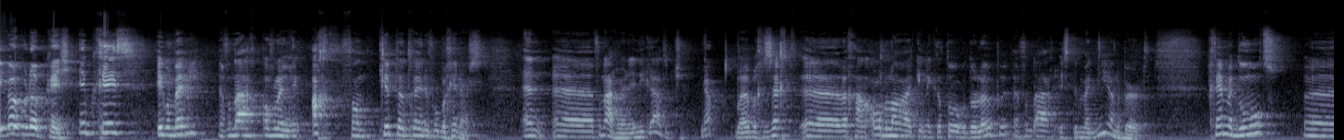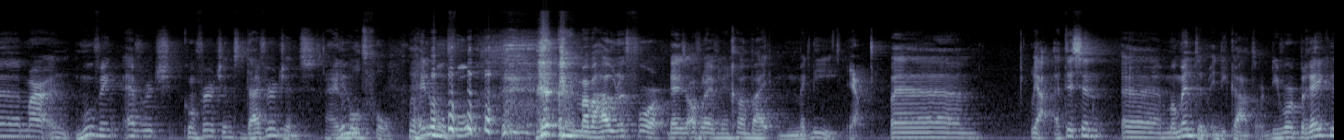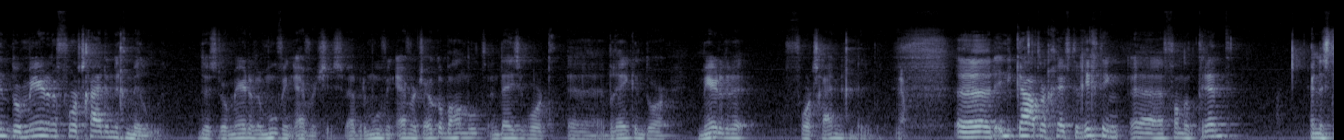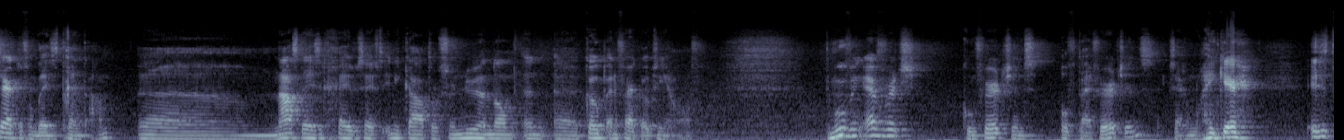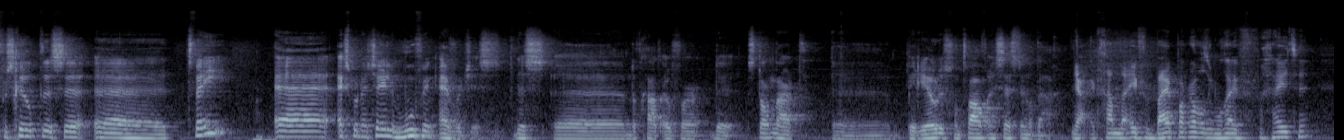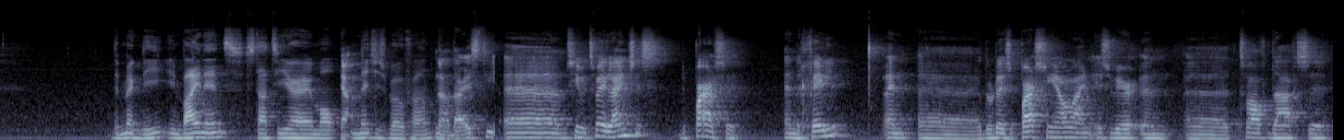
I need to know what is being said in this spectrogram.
Hey, welkom bij. Ik ben Chris. Ik ben Barry en vandaag aflevering 8 van Crypto Traden voor Beginners. En eh, vandaag weer een indicatortje. Ja. We hebben gezegd, eh, we gaan alle belangrijke indicatoren doorlopen. En vandaag is de MACD aan de beurt. Geen McDonald's, eh, maar een Moving Average Convergence Divergence. Hele mond vol. Hele mond vol. maar we houden het voor deze aflevering gewoon bij MACD. Ja. Ehm, ja, het is een momentum indicator. Die wordt berekend door meerdere voortschrijdende gemiddelden. Dus door meerdere moving averages. We hebben de moving average ook al behandeld. En deze wordt eh, berekend door meerdere voortschrijdende gemiddelden. Ja. Eh, de indicator geeft de richting eh, van de trend en de sterkte van deze trend aan. Ehm, naast deze gegevens heeft de indicator zo nu en dan een koop- en verkoopsignaal af. De moving average, convergence of divergence, ik zeg hem nog één keer, is het verschil tussen twee eh, exponentiële moving averages. Dus eh, dat gaat over de standaard eh, periodes van 12 en 26 dagen. Ja, ik ga hem er even bij pakken, was ik nog even vergeten. De MACD in Binance staat hier helemaal Ja. netjes bovenaan. Nou, daar is die. zien we twee lijntjes, de paarse en de gele. En door deze paarse signaallijn is weer een eh 12-daagse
